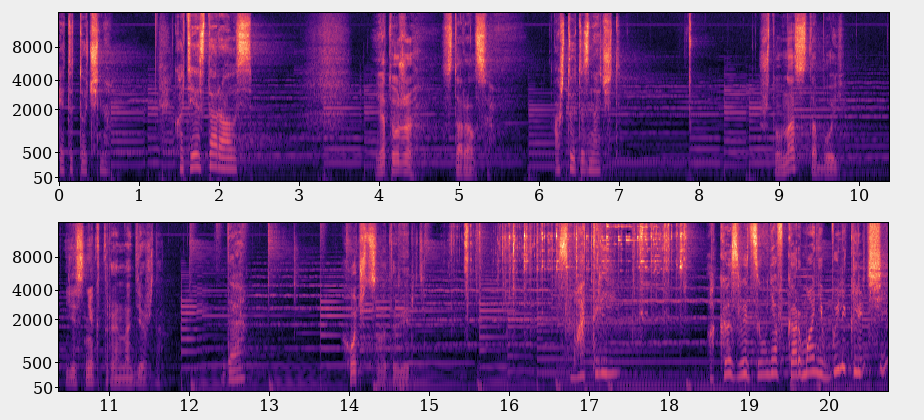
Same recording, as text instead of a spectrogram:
это точно. Хотя я старалась. Я тоже старался. А что это значит? Что у нас с тобой есть некоторая надежда. Да? Хочется в это верить. Смотри, оказывается, у меня в кармане были ключи.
